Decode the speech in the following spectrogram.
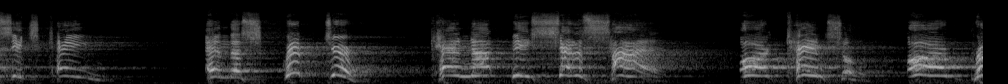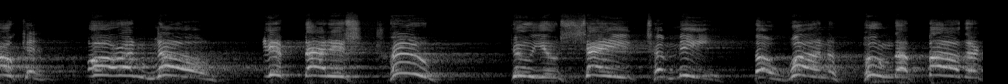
Message came. And the scripture cannot be set aside or canceled or broken or unknown. If that is true, do you say to me, the one whom the Father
